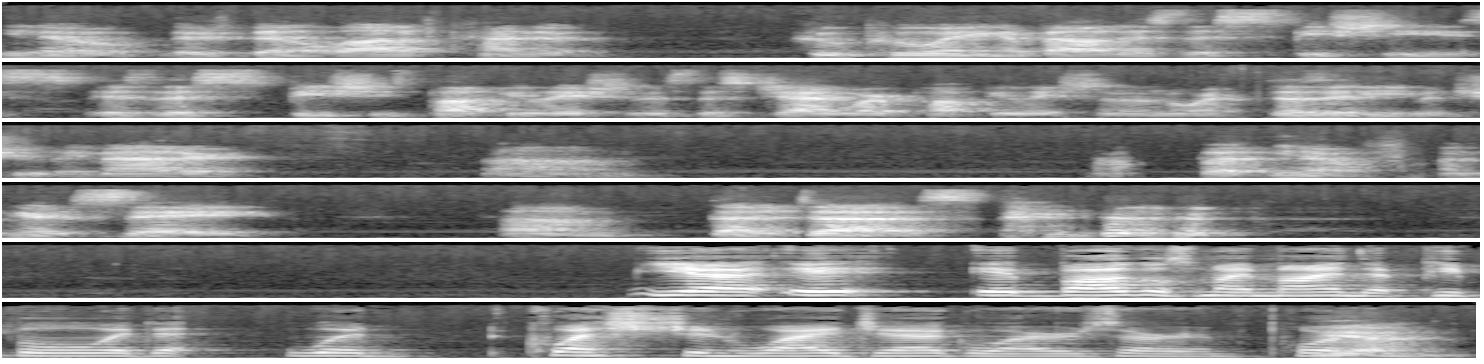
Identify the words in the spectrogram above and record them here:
you know, there's been a lot of kind of poo-pooing about is this species, is this species population, is this jaguar population in the north, does it even truly matter? Um, but you know, I'm here to say um, that it does. yeah, it it boggles my mind that people would would question why jaguars are important.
